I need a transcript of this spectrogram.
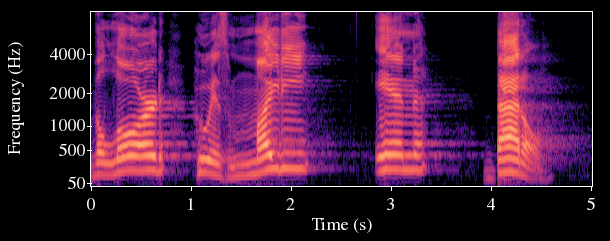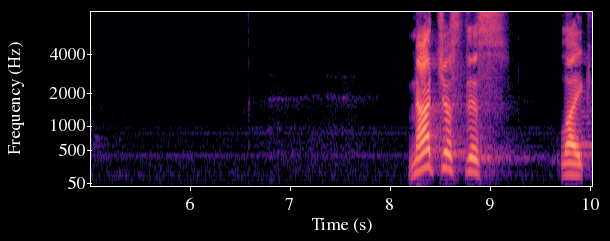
the Lord who is mighty in battle. Not just this like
